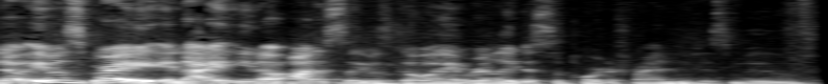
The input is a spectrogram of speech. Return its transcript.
no, it was great, and I, you know, honestly was going really to support a friend who just moved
